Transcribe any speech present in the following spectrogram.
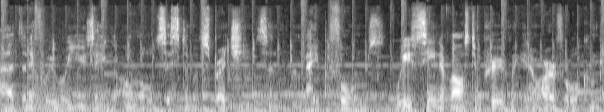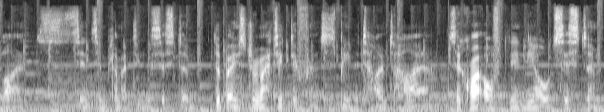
uh, than if we were using our old system of spreadsheets and, and, paper forms. We've seen a vast improvement in our overall compliance since implementing the system. The most dramatic difference has been the time to hire. So quite often in the old system,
